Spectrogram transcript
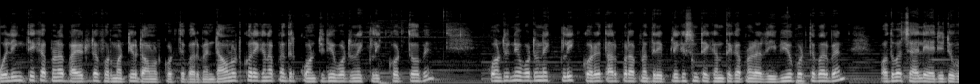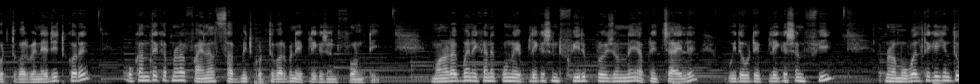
ওই লিঙ্ক থেকে আপনারা বায়োডাটা ফরম্যাটটিও ডাউনলোড করতে পারবেন। ডাউনলোড করে এখানে আপনাদের কন্টিনিউ বটনে ক্লিক করতে হবে। কন্টিনিউ বটনে ক্লিক করে তারপর আপনাদের অ্যাপ্লিকেশনটা এখান থেকে আপনারা রিভিউ করতে পারবেন অথবা চাইলে এডিটও করতে পারবেন। এডিট করে ওখান থেকে আপনারা ফাইনাল সাবমিট করতে পারবেন অ্যাপ্লিকেশন ফর্মটি মনে রাখবেন এখানে কোনো অ্যাপ্লিকেশন ফির প্রয়োজন নেই। আপনি চাইলে উইদাউট অ্যাপ্লিকেশন ফি আপনার মোবাইল থেকে কিন্তু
